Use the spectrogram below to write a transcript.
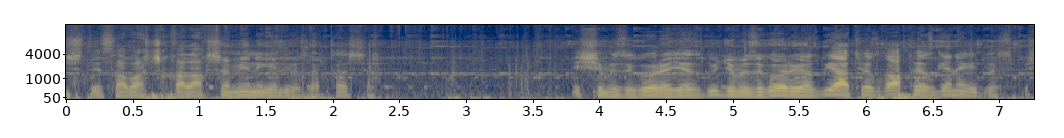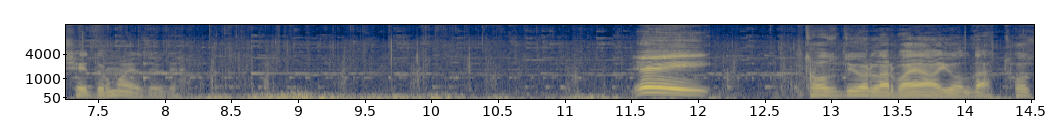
İşte sabah çıkalı akşam yeni geliyoruz arkadaşlar. İşimizi göreceğiz, gücümüzü görüyoruz. Bir atıyoruz, kalkıyoruz gene gidiyoruz. Bir şey durmayız evde. Hey! Toz diyorlar bayağı yolda. Toz.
